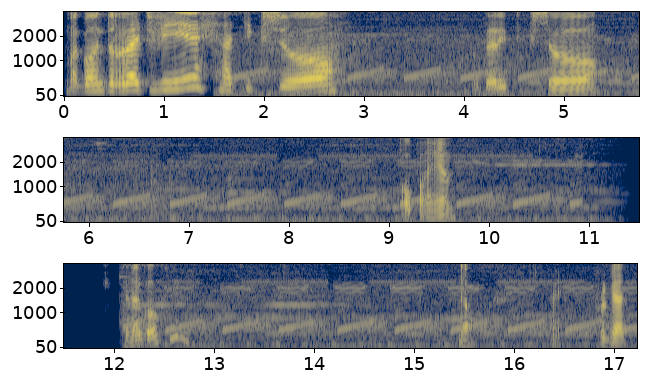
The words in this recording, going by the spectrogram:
Am I going the right way? I think so. I very think so. Hope I am. Can I go here? No. I forgot.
